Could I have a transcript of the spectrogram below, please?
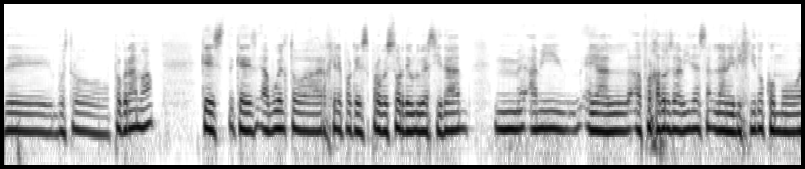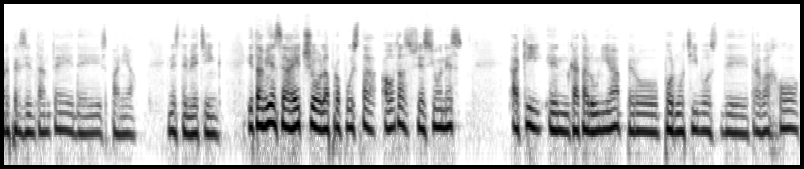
desde vuestro programa, que, es, que ha vuelto a Argelia porque es profesor de universidad. Mm, A mí, eh, al, a Forjadores de la Vida, le han elegido como representante de España en este meeting. Y también se ha hecho la propuesta a otras asociaciones aquí en Cataluña, pero por motivos de trabajo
